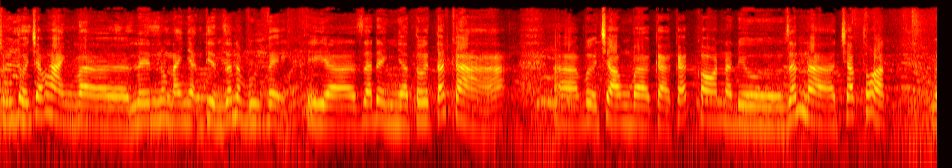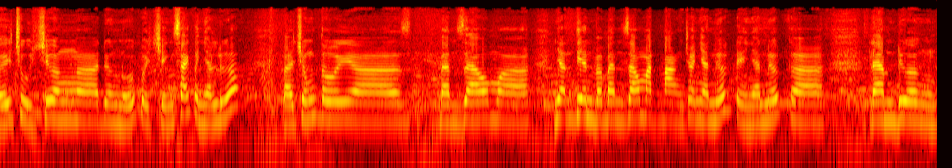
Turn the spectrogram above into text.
chúng tôi chấp hành và lên hôm nay nhận tiền rất là vui vẻ. Thì à, gia đình nhà tôi tất cả à, vợ chồng và cả các con là đều rất là chấp thuận với chủ trương đường nối của chính sách của nhà nước và chúng tôi à, bàn giao mà nhận tiền và bàn giao mặt bằng cho nhà nước để nhà nước à, làm đường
